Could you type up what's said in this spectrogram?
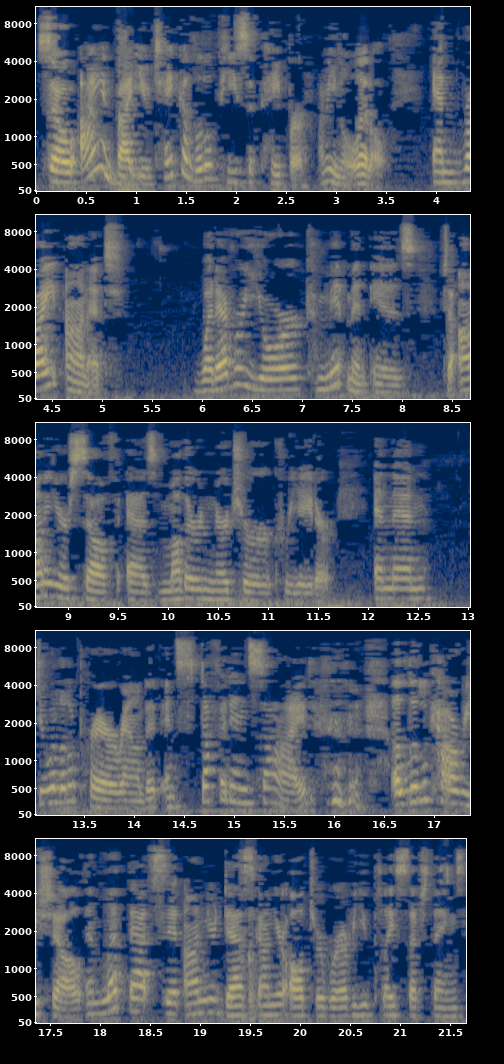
So I invite you, take a little piece of paper, I mean a little, and write on it whatever your commitment is to honor yourself as mother, nurturer, creator. And then do a little prayer around it and stuff it inside a little cowrie shell and let that sit on your desk, on your altar, wherever you place such things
